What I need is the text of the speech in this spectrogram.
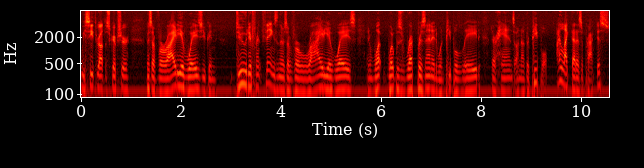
we see throughout the Scripture, there's a variety of ways you can do different things, and there's a variety of ways and what, what was represented when people laid their hands on other people. I like that as a practice.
